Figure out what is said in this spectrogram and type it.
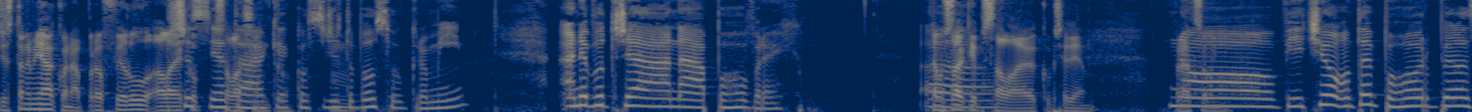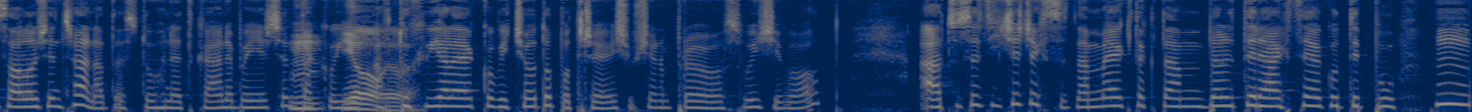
že jsi to neměla jako na profilu, ale jako Přesně jako psala tak, jsem to. jako, že to hmm. bylo soukromý. A nebo třeba na pohovorech. Tam se taky psala, jako předem. No, většinou on ten pohor byl založen třeba na testu hnedka, nebo něco mm, takový. Jo, a v tu jo. chvíli jako většinou to potřebuješ už jen pro svůj život. A co se týče těch seznamek, tak tam byly ty reakce jako typu, hm,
